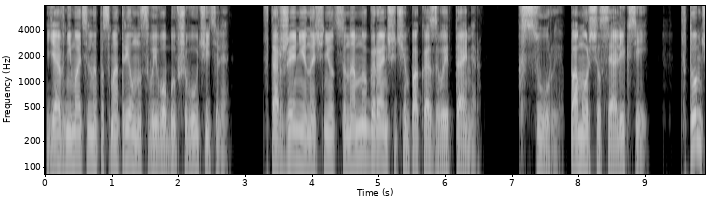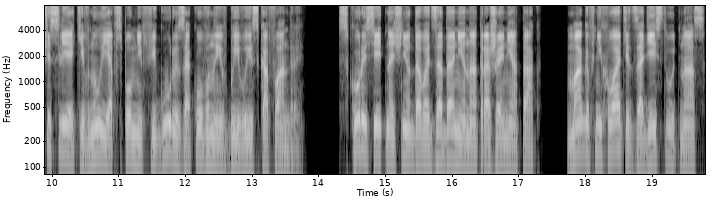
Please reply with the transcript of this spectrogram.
я внимательно посмотрел на своего бывшего учителя. Вторжение начнется намного раньше, чем показывает таймер. Ксуры, поморщился Алексей. В том числе кивнул я, вспомнив фигуры, закованные в боевые скафандры. Скоро сеть начнет давать задания на отражение атак. Магов не хватит, задействуют нас.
